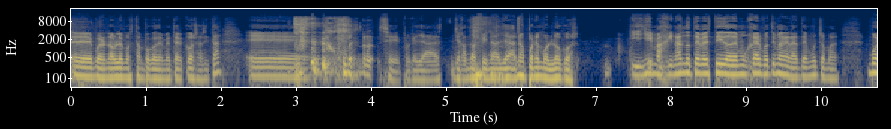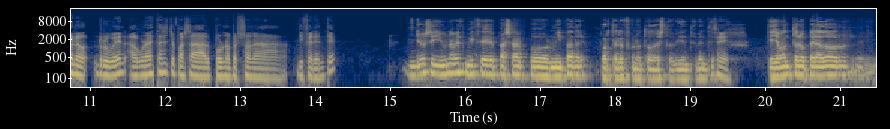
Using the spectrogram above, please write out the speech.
Eh, bueno, no hablemos tampoco de meter cosas y tal. Eh, sí, porque ya llegando al final ya nos ponemos locos. Y imaginándote vestido de mujer, pues te imagínate mucho más. Bueno, Rubén, ¿alguna vez te has hecho pasar por una persona diferente? Yo sí, una vez me hice pasar por mi padre, por teléfono todo esto, evidentemente. Sí. Que llamó un teleoperador, eh,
